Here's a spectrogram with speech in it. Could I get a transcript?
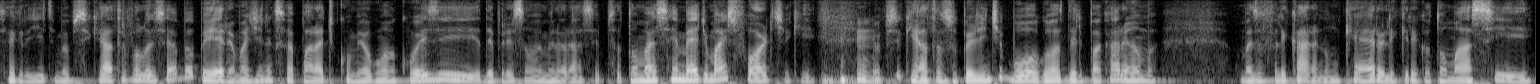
Você acredita? Meu psiquiatra falou, isso é bobeira, imagina que você vai parar de comer alguma coisa e a depressão vai melhorar. Você precisa tomar esse remédio mais forte aqui. Meu psiquiatra é super gente boa, eu gosto dele pra caramba. Mas eu falei, cara, não quero. Ele queria que eu tomasse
